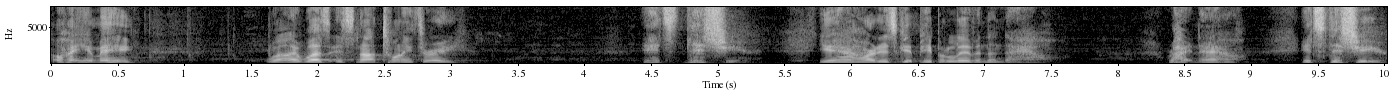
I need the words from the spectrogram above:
what do you mean? Well it was it's not 23 it's this year. You know how hard it is to get people to live in the now. Right now. It's this year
